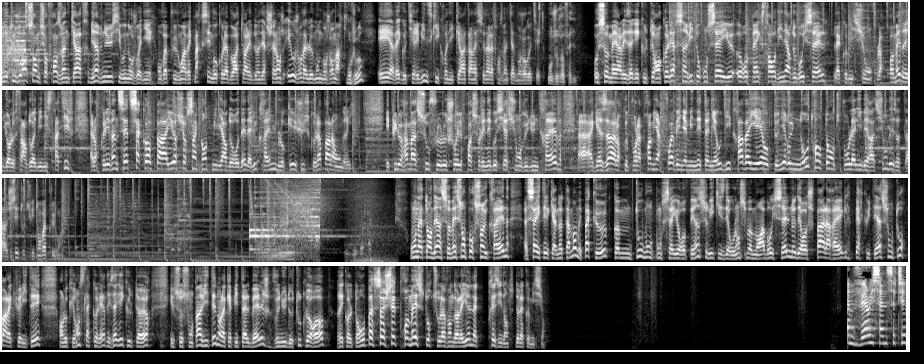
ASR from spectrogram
On est toujours ensemble sur France 24. Bienvenue si vous nous rejoignez. On va plus loin avec Marc Semo, collaborateur à l'hebdomadaire Challenge et au journal Le Monde. Bonjour Marc. Bonjour. Et avec Gauthier Ribinski, chroniqueur international à France 24. Bonjour Gauthier. Bonjour Raphaël. Au sommaire, les agriculteurs en colère s'invitent au Conseil européen extraordinaire de Bruxelles. La Commission leur promet de réduire le fardeau administratif, alors que les 27 s'accordent par ailleurs sur 50 milliards d'euros d'aide à l'Ukraine, bloquée jusque-là par la Hongrie. Et puis le Hamas souffle le chaud et le froid sur les négociations en vue d'une trêve à Gaza, alors que pour la première fois, Benjamin Netanyahou dit travailler à obtenir une autre entente pour la libération des otages. C'est tout de suite, on va plus loin. On attendait un sommet 100% Ukraine. Ça a été le cas notamment, mais pas que. Comme tout bon Conseil européen, celui qui se déroule en ce moment à Bruxelles ne déroge pas à la règle, percuté à son tour par l'actualité, en l'occurrence la colère des agriculteurs. Ils se sont invités dans la capitale belge, venus de toute l'Europe, récoltant au passage cette promesse tourne sous la von der Leyen, la présidente de la Commission.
